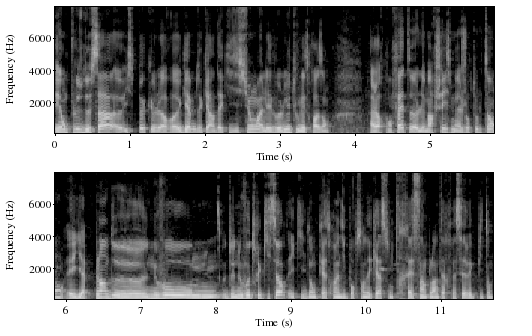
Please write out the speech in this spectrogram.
et en plus de ça, il se peut que leur gamme de cartes d'acquisition, elle évolue tous les 3 ans. Alors qu'en fait, le marché il se met à jour tout le temps et il y a plein de nouveaux, trucs qui sortent et qui, dans 90% des cas, sont très simples à interfacer avec Python.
